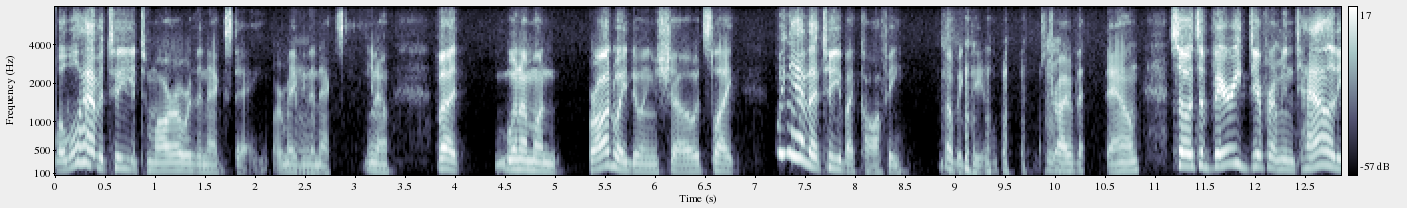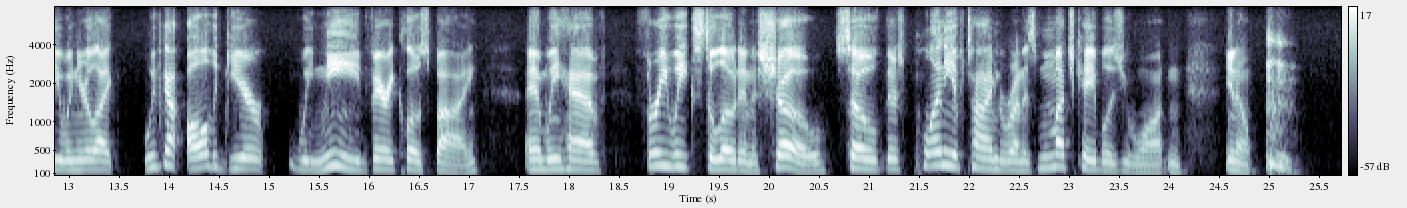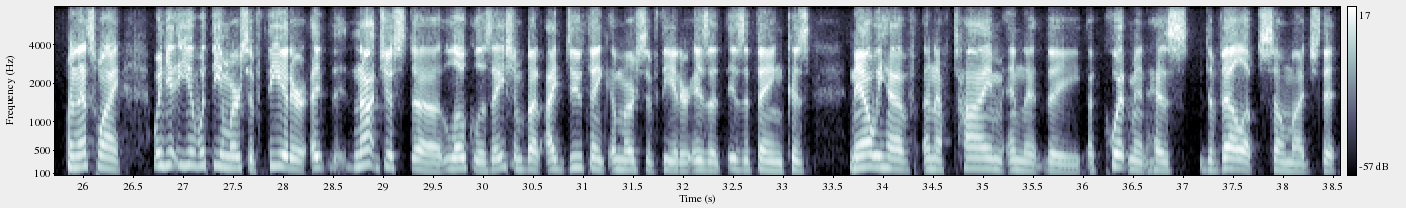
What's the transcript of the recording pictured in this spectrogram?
well we'll have it to you tomorrow or the next day or maybe the next you know. But when i'm on broadway doing a show it's like we can have that to you by coffee. No big deal. Just drive that down. So it's a very different mentality when you're like we've got all the gear we need very close by and we have three weeks to load in a show so there's plenty of time to run as much cable as you want and you know and that's why when you, you with the immersive theater uh, not just uh, localization but i do think immersive theater is a is a thing because now we have enough time and the the equipment has developed so much that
